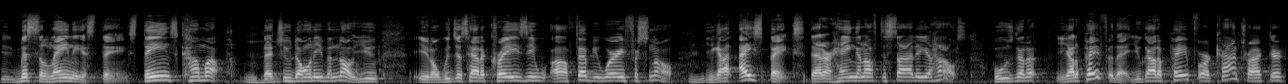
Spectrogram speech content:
miscellaneous things. Things come up that you don't even know. You, you know, we just had a crazy uh, February for snow. You got ice banks that are hanging off the side of your house. Who's gonna? You got to pay for that. You got to pay for a contractor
